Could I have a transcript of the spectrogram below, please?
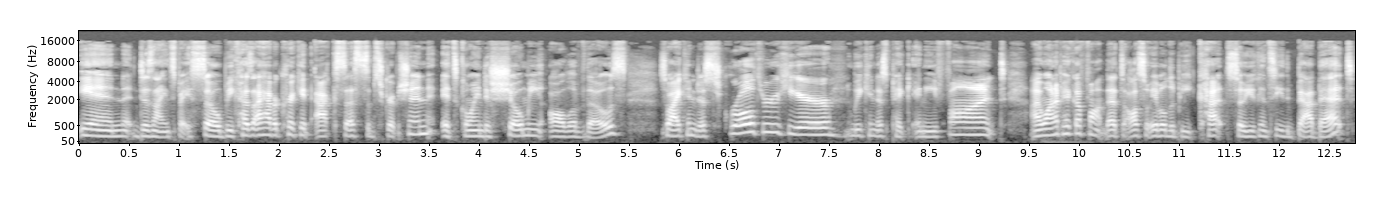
in Design Space. So because I have a Cricut Access subscription, it's going to show me all of those. So I can just scroll through here. We can just pick any font. I want to pick a font that's also able to be cut so you can see the Babette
